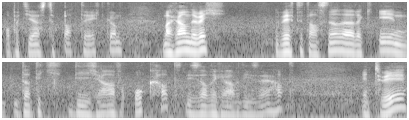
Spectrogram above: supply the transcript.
op het juiste pad terecht kwam. Maar gaandeweg werd het al snel duidelijk, één, dat ik die gave ook had, diezelfde gave die zij had. En twee,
